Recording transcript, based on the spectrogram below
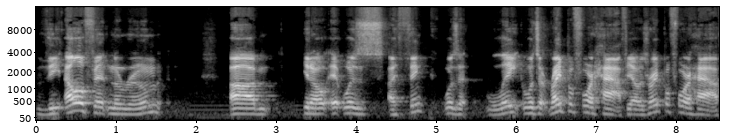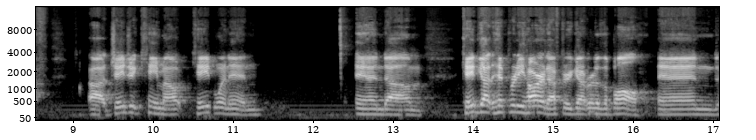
the elephant in the room, um, you know, it was I think was it late? Was it right before half? Yeah, it was right before half. Uh, JJ came out. Cade went in, and um, Cade got hit pretty hard after he got rid of the ball, and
